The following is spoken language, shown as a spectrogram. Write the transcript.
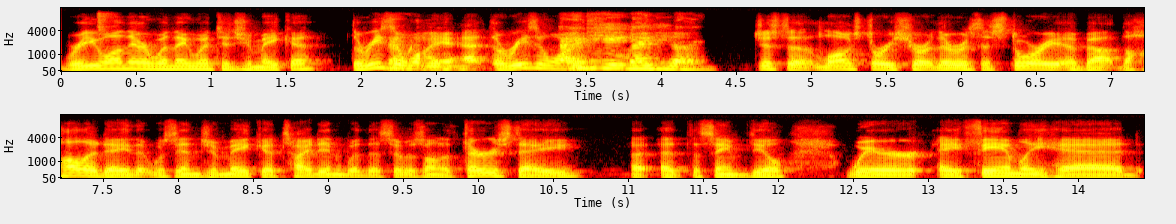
Were you on there when they went to Jamaica? The reason why uh, the reason why 98, 99. just a long story short, there was a story about the holiday that was in Jamaica tied in with us. It was on a Thursday uh, at the same deal where a family had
